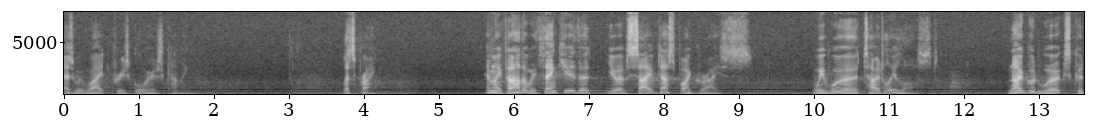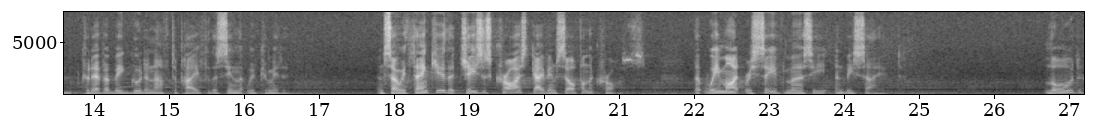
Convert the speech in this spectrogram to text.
as we wait for his glorious coming. Let's pray. Heavenly Father, we thank you that you have saved us by grace. We were totally lost. No good works could, could ever be good enough to pay for the sin that we've committed. And so we thank you that Jesus Christ gave himself on the cross that we might receive mercy and be saved. Lord,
